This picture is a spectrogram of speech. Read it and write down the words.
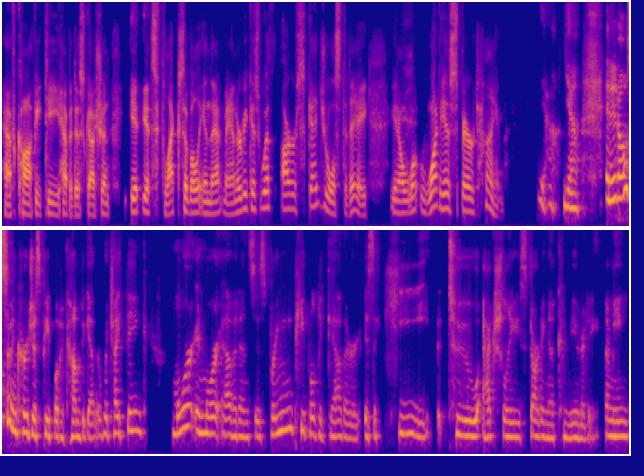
Have coffee, tea, have a discussion. It, it's flexible in that manner because with our schedules today, you know what, what is spare time? Yeah, yeah, and it also encourages people to come together, which I think more and more evidence is bringing people together is a key to actually starting a community. I mean,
